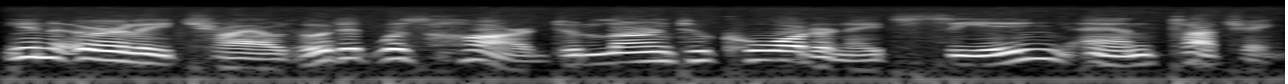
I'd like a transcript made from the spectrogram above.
In early childhood, it was hard to learn to coordinate seeing and touching.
